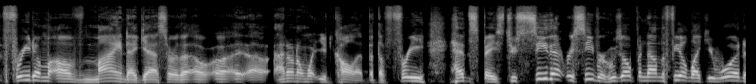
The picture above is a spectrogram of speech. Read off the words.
freedom of mind, I guess, or the uh, uh, I don't know what you'd call it, but the free headspace to see that receiver who's open down the field like you would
